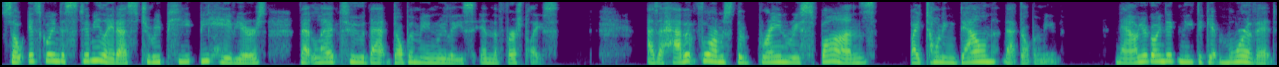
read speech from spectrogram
So it's going to stimulate us to repeat behaviors that led to that dopamine release in the first place. As a habit forms, the brain responds by toning down that dopamine. Now you're going to need to get more of it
